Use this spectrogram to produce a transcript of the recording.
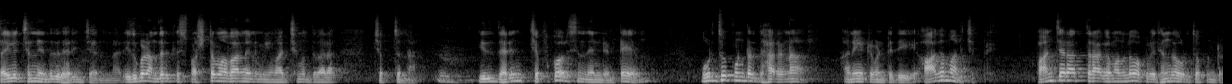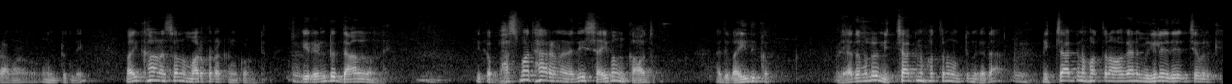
శైవ చిహ్నం ఎందుకు ధరించారన్నారు. ఇది కూడా అందరికీ స్పష్టం అవ్వాలని మీ మాధ్యమం ద్వారా చెప్తున్నాను. ఇది ధరించి చెప్పుకోవాల్సింది ఏంటంటే ఊర్ధ్వపుండ్ర ధారణ అనేటువంటిది ఆగమాలు చెప్పాయి పాంచరాత్రాగమంలో ఒక విధంగా ఊర్ధ్వపుండ్ర ఉంటుంది. వైఖానసంలో మరొక రకంగా ఉంటుంది. ఈ రెండు దానిలో ఉన్నాయి. ఇక భస్మధారణ అనేది శైవం కాదు. అది వైదికం. వేదంలో నిత్యాగ్నిహోత్రం ఉంటుంది కదా. నిత్యాగ్నిహోత్రం అవగానే మిగిలేది చివరికి?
